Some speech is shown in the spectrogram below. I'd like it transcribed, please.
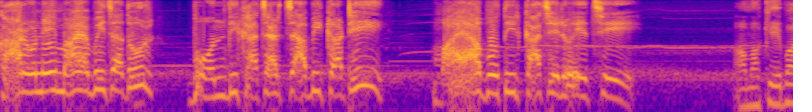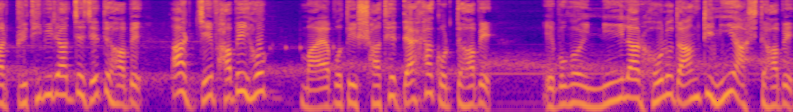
কারণ এই মায়াবী জাদুর বন্দি খাঁচার চাবি কাঠি মায়াবতীর কাছে রয়েছে। আমাকে এবার পৃথিবী রাজ্যে যেতে হবে, আর যেভাবেই হোক মায়াবতীর সাথে দেখা করতে হবে, এবং ওই নীল আর হলুদ আংটি নিয়ে আসতে হবে।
